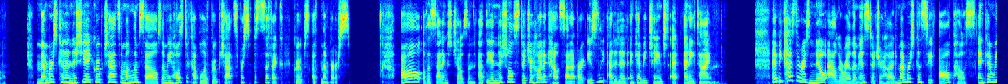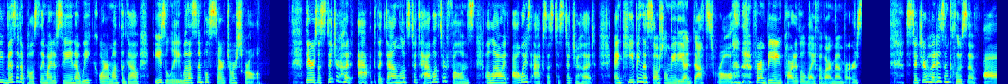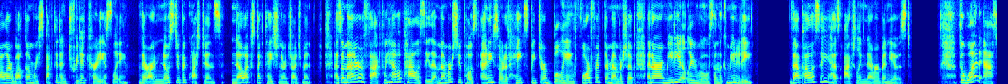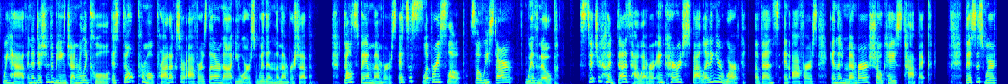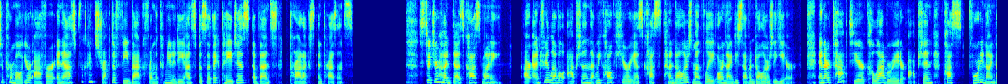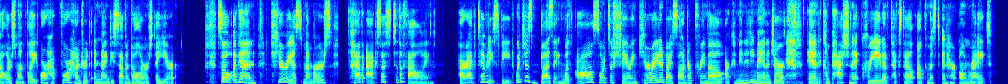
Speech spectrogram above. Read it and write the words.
Members can initiate group chats among themselves, and we host a couple of group chats for specific groups of members. All of the settings chosen at the initial Stitcherhood account setup are easily edited and can be changed at any time. And because there is no algorithm in Stitcherhood, members can see all posts and can revisit a post they might have seen a week or a month ago easily with a simple search or scroll. There is a Stitcherhood app that downloads to tablets or phones, allowing always access to Stitcherhood and keeping the social media death scroll from being part of the life of our members. Stitcherhood is inclusive. All are welcome, respected, and treated courteously. There are no stupid questions, no expectation or judgment. As a matter of fact, we have a policy that members who post any sort of hate speech or bullying forfeit their membership and are immediately removed from the community. That policy has actually never been used. The one ask we have, in addition to being generally cool, is don't promote products or offers that are not yours within the membership. Don't spam members. It's a slippery slope. So we start with nope. Stitcherhood does, however, encourage spotlighting your work, events, and offers in the member showcase topic. This is where to promote your offer and ask for constructive feedback from the community on specific pages, events, products, and presents. Stitcherhood does cost money. Our entry level option that we call Curious costs $10 monthly or $97 a year. And our top tier collaborator option costs $49 monthly or $497 a year. So, again, curious members have access to the following our activities feed, which is buzzing with all sorts of sharing, curated by Sandra Primo, our community manager and compassionate, creative textile alchemist in her own right.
